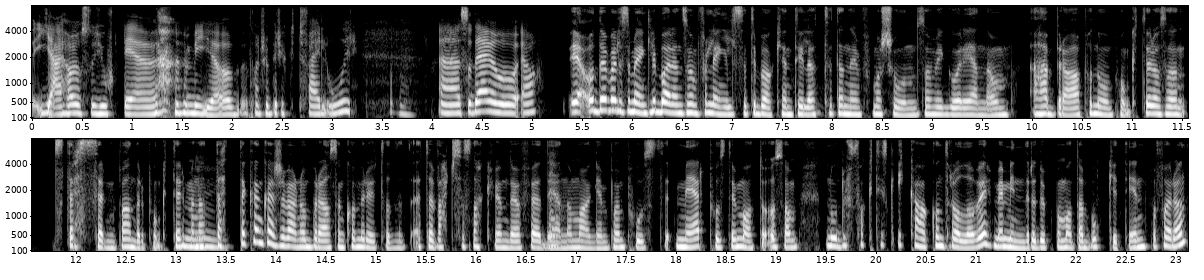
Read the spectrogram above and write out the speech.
Jeg har jo også gjort det mye, og kanskje brukt feil ord. Mm. Eh, så det er jo Ja. Ja, og det var liksom egentlig bare en sånn forlengelse tilbake igjen til at denne informasjonen som vi går igjennom, er bra på noen punkter, og så stresser den på andre punkter. Men at Mm. dette kan kanskje være noe bra som kommer ut av det. Etter hvert så snakker vi om det å føde Ja. gjennom magen på en positiv, mer positiv måte, og som noe du faktisk ikke har kontroll over, med mindre du på en måte har booket inn på forhånd.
